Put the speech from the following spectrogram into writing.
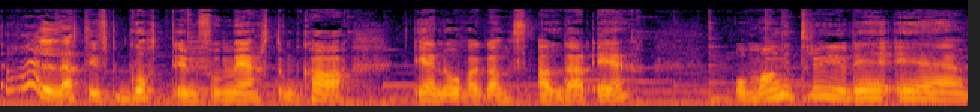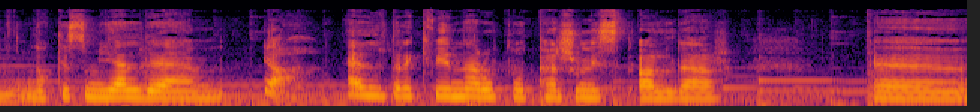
relativt godt informert om hva en overgangsalder er. Og mange tror jo det er noe som gjelder ja, eldre kvinner opp mot pensjonistalder Eh,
